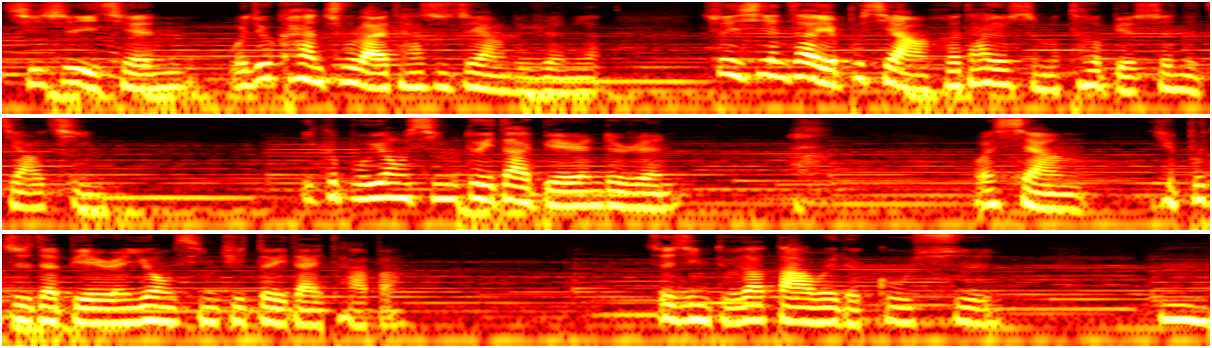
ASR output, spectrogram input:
其实以前我就看出来他是这样的人了，所以现在也不想和他有什么特别深的交情。一个不用心对待别人的人，我想也不值得别人用心去对待他吧。最近读到大卫的故事，嗯，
